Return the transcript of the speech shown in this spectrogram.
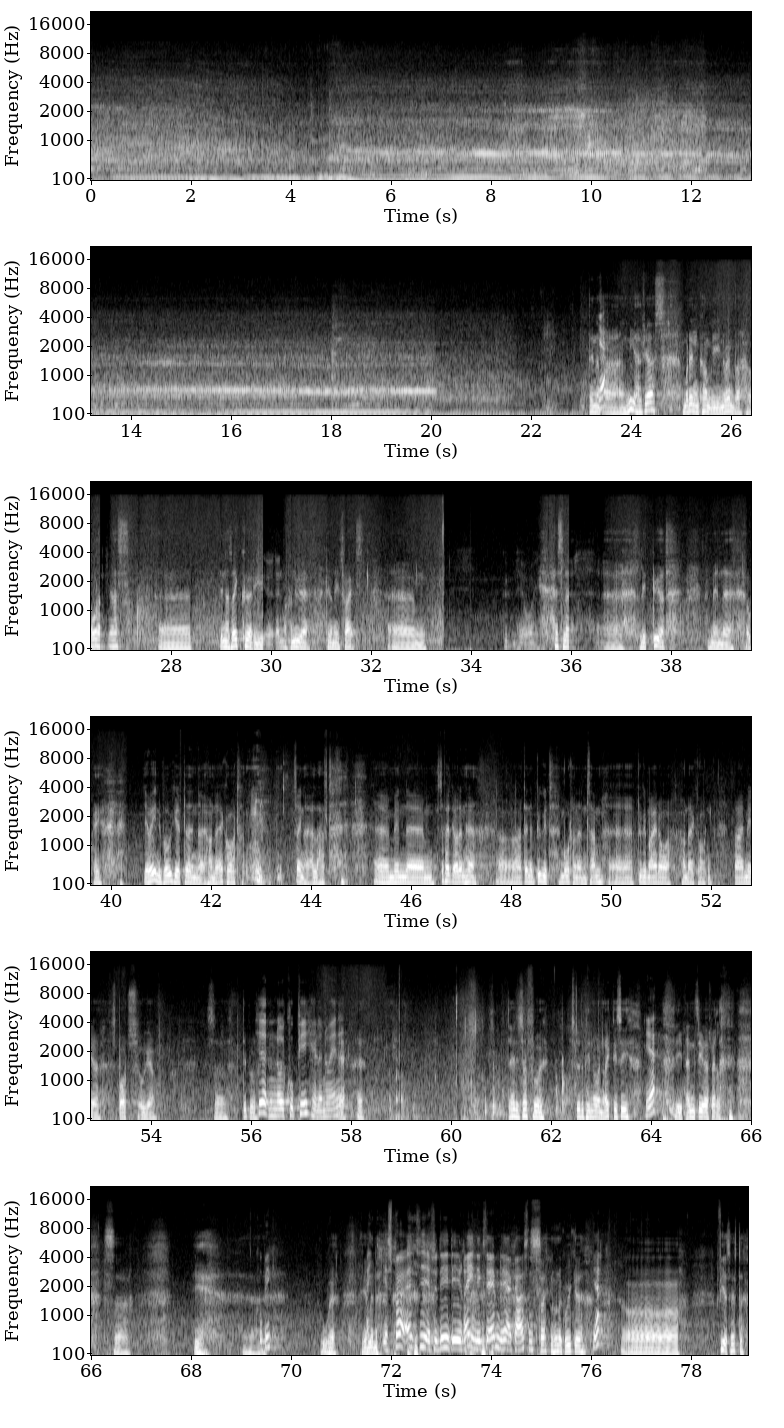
Den er Ja. fra 79. Modellen kom i november 78. Øh, den har så ikke kørt i øh, Danmark fra ny af. Det var nede i Schweiz. Øh, købte den herovre i Hasselager. Øh, lidt dyrt, men øh, okay. Jeg var egentlig på udgift efter en øh, Honda Accord. så en har jeg aldrig haft. øh, men øh, så faldt det over den her, og den er bygget, motoren er den samme, øh, bygget meget over Honda Accorden bare mere sportsudgave. Så det blev... Hedder den noget kopi eller noget andet? Ja, ja. Der har de så fået støttepinden over den rigtige side, ja. i den anden side i hvert fald. Så ja, Kubik. uha. Jamen, Ej, jeg spørger altid efter det. Det er en ren eksamen, det her, Carsten. 1600 kubik ja. Ja. og 80 heste.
